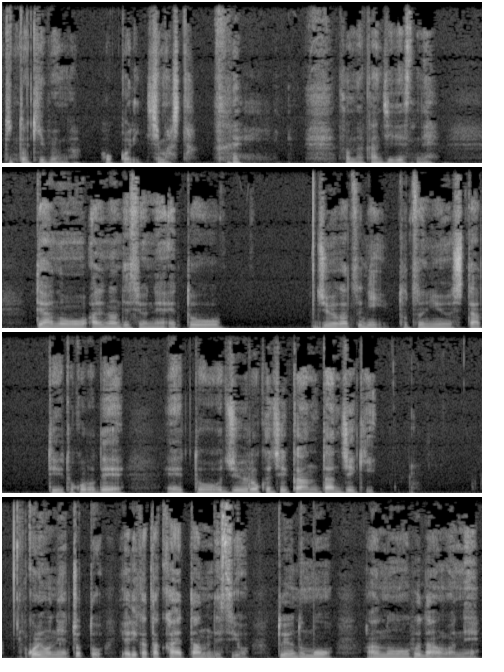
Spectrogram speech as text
ー、ちょっと気分がほっこりしました。そんな感じですね。であのー、あれなんですよね。えっと10月に突入したっていうところでえっと16時間断食これをねちょっとやり方変えたんですよ。というのもあの普段はね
